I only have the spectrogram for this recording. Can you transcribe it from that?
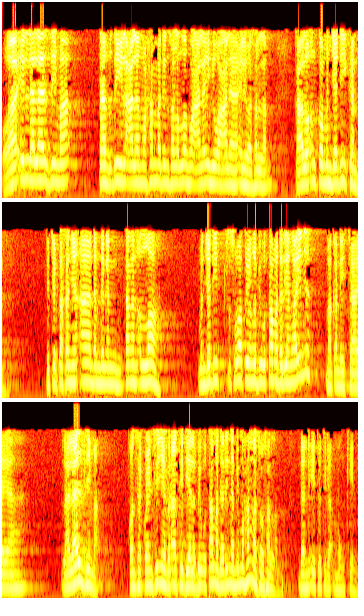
Wa illa lazima tafdil ala Muhammadin sallallahu alaihi wa ala alihi wasallam. Kalau engkau menjadikan diciptakannya Adam dengan tangan Allah menjadi sesuatu yang lebih utama dari yang lainnya, maka niscaya la lazima. Konsekuensinya berarti dia lebih utama dari Nabi Muhammad SAW. Dan itu tidak mungkin.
